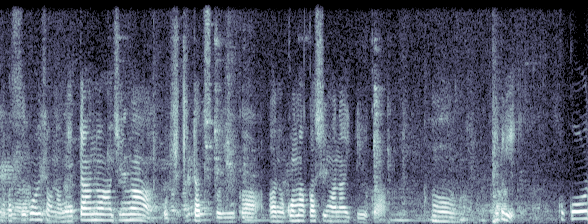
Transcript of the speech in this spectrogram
なんかすごいそのネタの味が引き立つというかあのごまかしがないというか、うん、やっぱりここ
